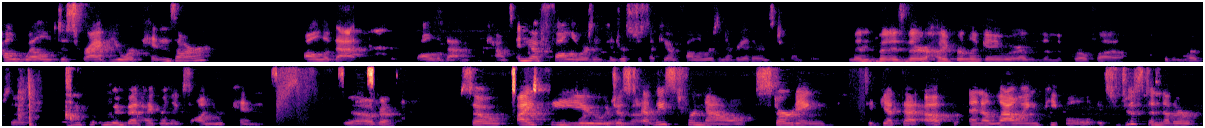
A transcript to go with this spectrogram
how well described your pins are. All of that, all of that counts. And you have followers in Pinterest, just like you have followers in every other Instagram page. and- but is there a hyperlink anywhere other than the profile for the website? You, put- you embed hyperlinks on your pins. Yeah, okay. So I see you just, that. at least for now, starting to get that up and allowing people, it's just another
